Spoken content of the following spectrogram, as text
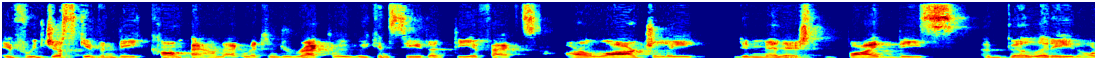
if we just given the compound agmatine directly, we can see that the effects are largely diminished by this ability or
